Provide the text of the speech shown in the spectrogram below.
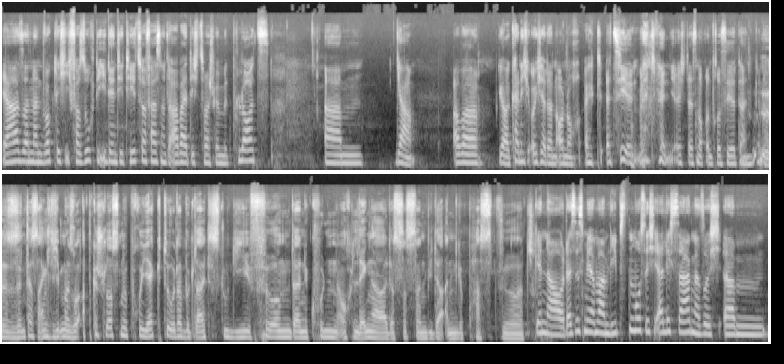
Ja, sondern wirklich, ich versuche die Identität zu erfassen und da arbeite ich zum Beispiel mit Plots. Ähm, ja, aber ja, kann ich euch ja dann auch noch erzählen, wenn, wenn ihr euch das noch interessiert. Dann, genau. Äh, sind das eigentlich immer so abgeschlossene Projekte oder begleitest du die Firmen, deine Kunden auch länger, dass das dann wieder angepasst wird? Genau, das ist mir immer am liebsten, muss ich ehrlich sagen. Also ich, ähm,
